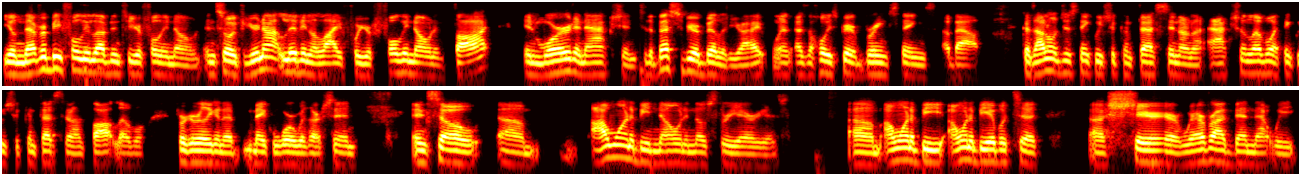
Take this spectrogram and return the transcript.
You'll never be fully loved until you're fully known. And so if you're not living a life where you're fully known in thought, in word and action to the best of your ability, right? When as the Holy Spirit brings things about. Because I don't just think we should confess sin on an action level. I think we should confess it on a thought level if we're really going to make war with our sin. And so um, I want to be known in those three areas. Um, I want to be I want to be able to uh, share wherever I've been that week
